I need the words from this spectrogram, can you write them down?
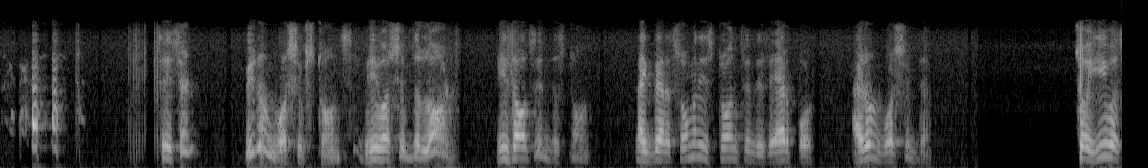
so he said, we don't worship stones. We worship the Lord. He is also in the stone. Like there are so many stones in this airport. I don't worship them. So he was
